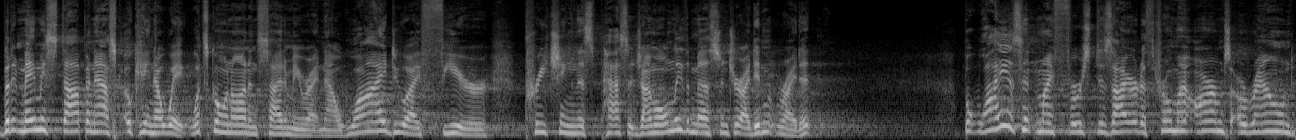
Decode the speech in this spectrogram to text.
But it made me stop and ask okay, now wait, what's going on inside of me right now? Why do I fear preaching this passage? I'm only the messenger, I didn't write it. But why isn't my first desire to throw my arms around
